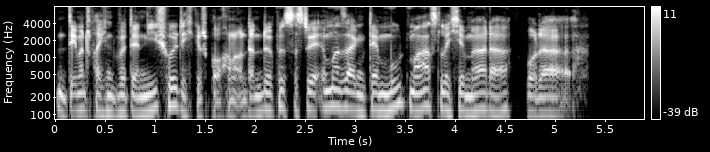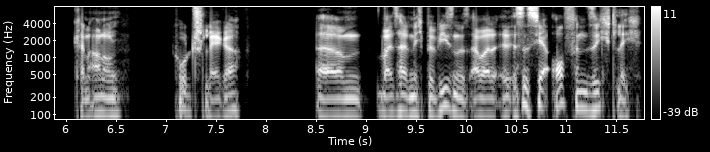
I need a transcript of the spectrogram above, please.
Und dementsprechend wird er nie schuldig gesprochen. Und dann müsstest du ja immer sagen, der mutmaßliche Mörder oder, keine Ahnung, Totschläger, ähm, weil es halt nicht bewiesen ist. Aber es ist ja offensichtlich.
